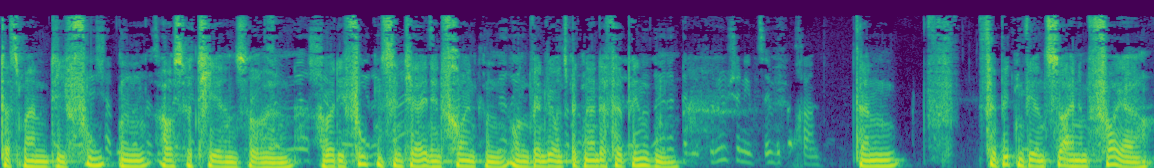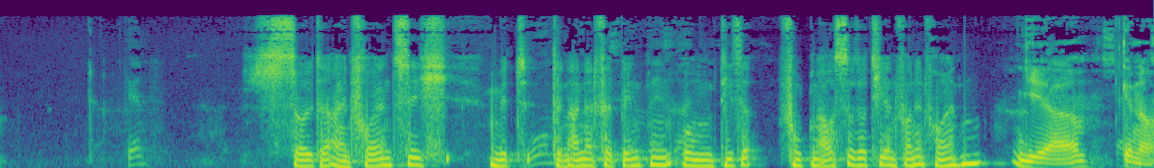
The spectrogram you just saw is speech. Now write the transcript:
dass man die Funken aussortieren soll. Aber die Funken sind ja in den Freunden. Und wenn wir uns miteinander verbinden, dann verbinden wir uns zu einem Feuer. Sollte ein Freund sich mit den anderen verbinden, um diese Funken auszusortieren von den Freunden? Ja, genau.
